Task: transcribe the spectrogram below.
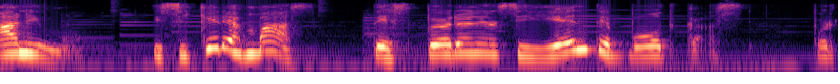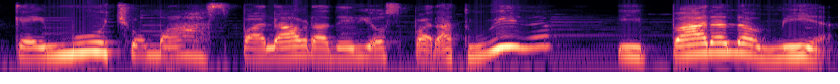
Ánimo. Y si quieres más, te espero en el siguiente podcast, porque hay mucho más palabra de Dios para tu vida y para la mía.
